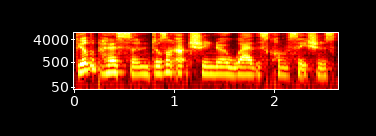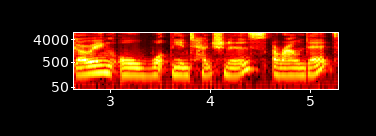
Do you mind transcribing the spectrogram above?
The other person doesn't actually know where this conversation is going or what the intention is around it.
